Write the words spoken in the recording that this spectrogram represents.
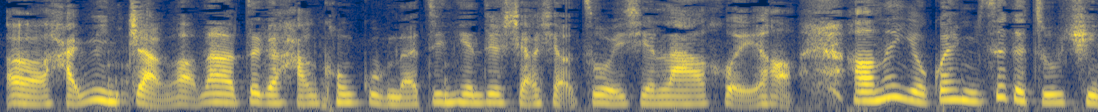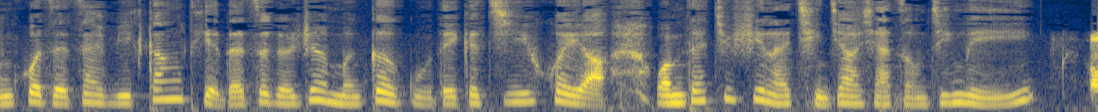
呃海运涨啊，那这个航空股呢，今天就小小做一些拉回哈。好，那有关于这个族群或者在于钢铁的这个热门个股的一个机会啊，我们再继续来请教一下总经理。哦，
